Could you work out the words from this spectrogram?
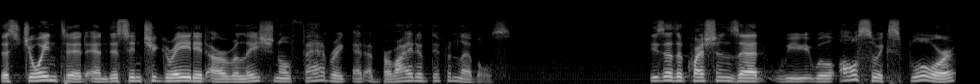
disjointed and disintegrated our relational fabric at a variety of different levels. These are the questions that we will also explore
